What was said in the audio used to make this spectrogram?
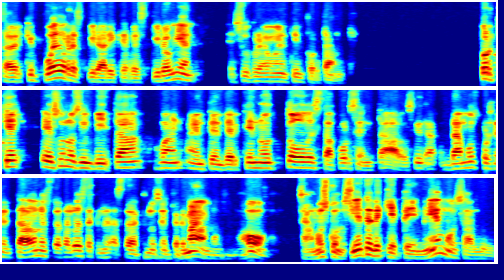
saber que puedo respirar y que respiro bien es supremamente importante. Porque eso nos invita, Juan, a entender que no todo está por sentado. Es que damos por sentado nuestra salud hasta que, hasta que nos enfermamos. No, seamos conscientes de que tenemos salud.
